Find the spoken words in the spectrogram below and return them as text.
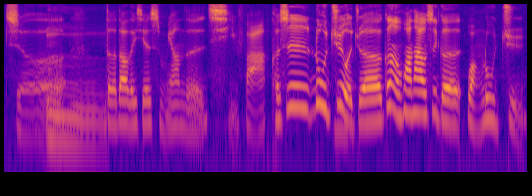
折，嗯，得到了一些什么样的启发。可是陆剧，我觉得，更何况它又是一个网络剧，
